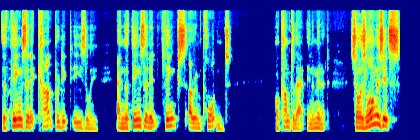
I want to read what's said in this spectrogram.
the things that it can't predict easily and the things that it thinks are important. I'll come to that in a minute. So, as long as it's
